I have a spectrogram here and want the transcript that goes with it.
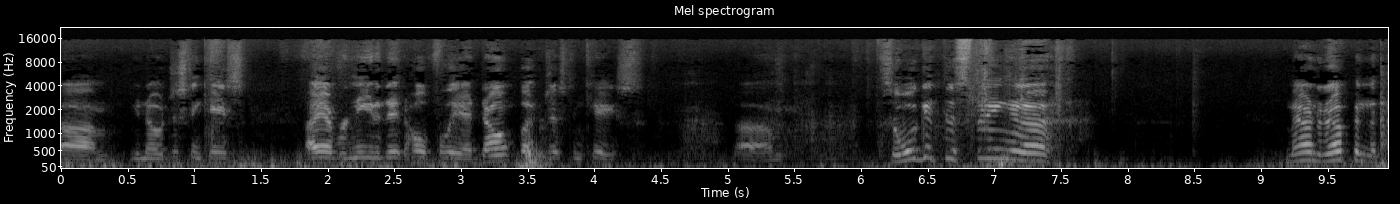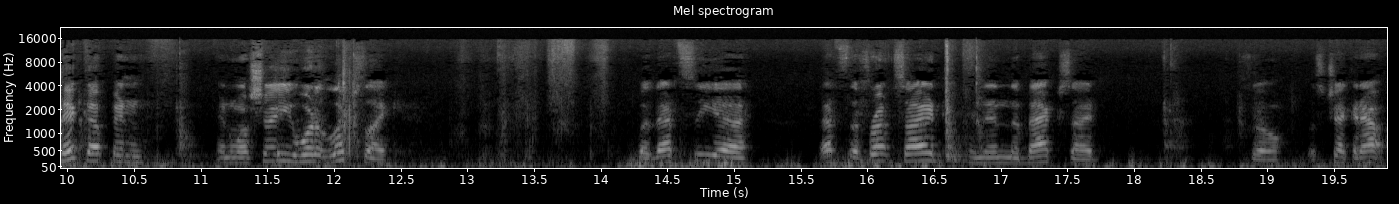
um, you know, just in case I ever needed it. Hopefully I don't, but just in case. Um, so we'll get this thing uh, mounted up in the pickup and, and we'll show you what it looks like but that's the uh, that's the front side and then the back side so let's check it out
